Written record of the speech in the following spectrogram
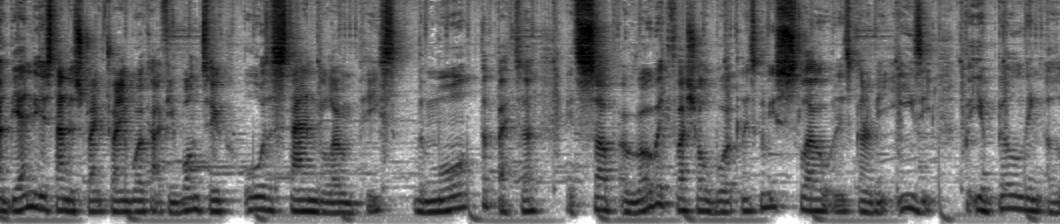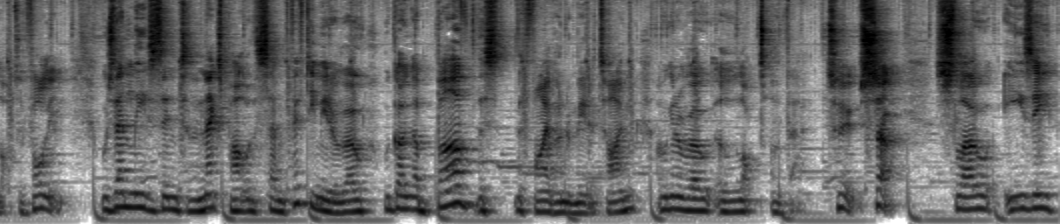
at the end of your standard strength training workout, if you want to, or a standalone piece, the more the better. It's sub aerobic threshold work and it's going to be slow and it's going to be easy, but you're building a lot of volume. Which then leads us into the next part with the 750 meter row. We're going above this, the 500 meter time and we're going to row a lot of that too. So, slow, easy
